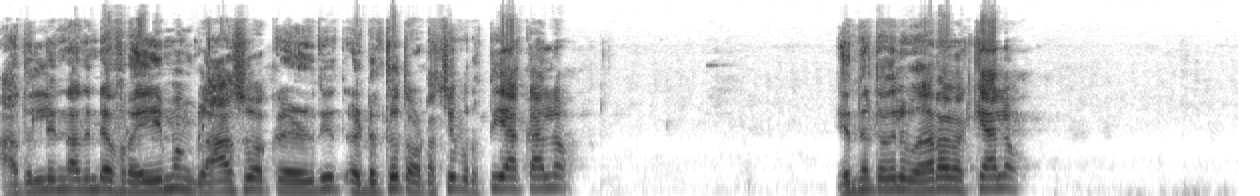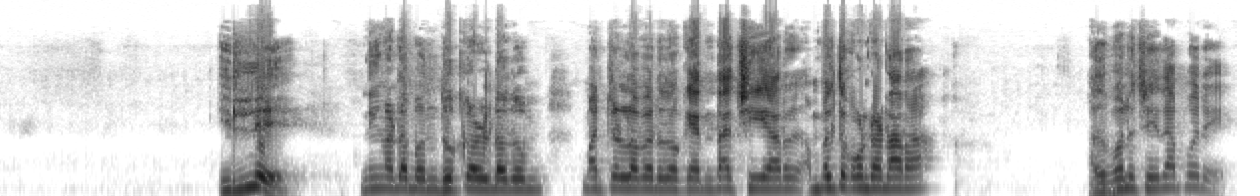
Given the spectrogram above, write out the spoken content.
അതിൽ നിന്ന് അതിന്റെ ഫ്രെയിമും ഗ്ലാസും ഒക്കെ എഴുതി എടുത്ത് തുടച്ച് വൃത്തിയാക്കാലോ? എന്നിട്ടതിൽ വേറെ വെക്കാലോ? ഇല്ലേ? നിങ്ങളുടെ ബന്ധുക്കളുടേതും മറ്റുള്ളവരതൊക്കെ എന്താ ചെയ്യാറ്? അമ്പലത്തിൽ കൊണ്ടിടാറാ അതുപോലെ ചെയ്താൽ പോരെ.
